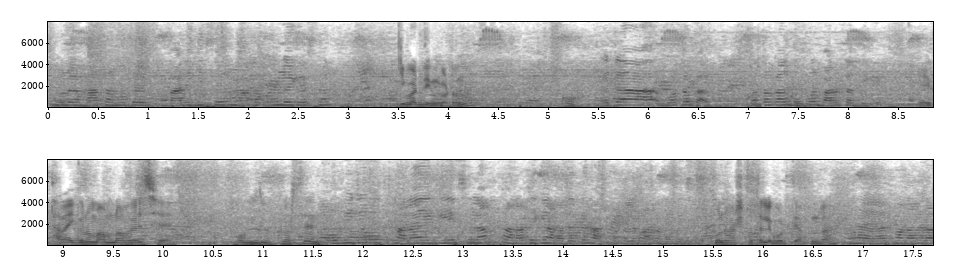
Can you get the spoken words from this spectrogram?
চুলে মাথার মধ্যে বাড়ি দিছে মাথা ফুলে গেছে। কিবার দিন ঘটনা? এটা গতকাল গতকাল দুপুর বারোটার দিকে। এই থানায় কোনো মামলা হয়েছে? অভিযোগ করছেন? অভিযোগ থানায় গিয়েছিলাম থানা থেকে আমাদেরকে হাসপাতালে পাঠানো হয়েছে। কোন হাসপাতালে ভর্তি আপনারা? হ্যাঁ এখন আমরা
